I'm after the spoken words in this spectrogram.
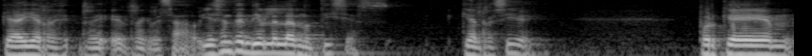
que haya regresado? Y es entendible las noticias que él recibe, porque,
